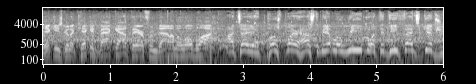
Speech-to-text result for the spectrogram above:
Dickey's going to kick it back out there from down on the low block. I tell you, a post player has to be able to read what the defense gives you.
